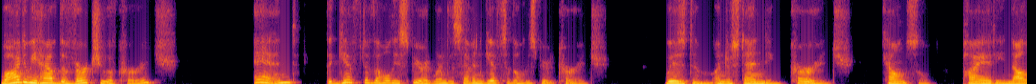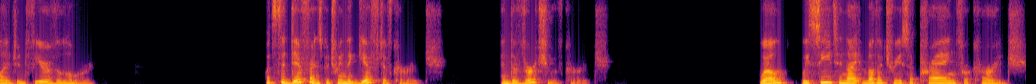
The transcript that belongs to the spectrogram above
Why do we have the virtue of courage and the gift of the Holy Spirit, one of the seven gifts of the Holy Spirit courage, wisdom, understanding, courage, counsel, piety, knowledge, and fear of the Lord. What's the difference between the gift of courage and the virtue of courage? Well, we see tonight Mother Teresa praying for courage.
